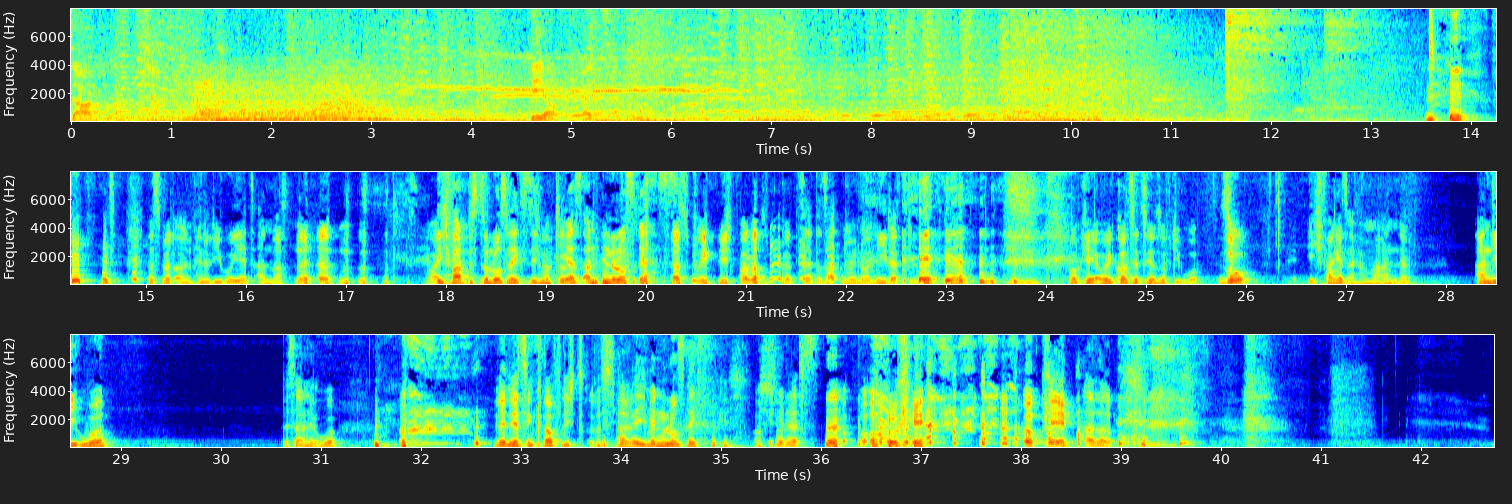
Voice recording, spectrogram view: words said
Dark Ride. Der Freizeitpark. Das wird auch, wenn du die Uhr jetzt anmachst, ne? Ich warte, bis du loslegst. Ich mach die erst an, wenn du loslegst. Das bringt mich voll aus dem Konzept. Das hatten wir noch nie, dass die Uhr wird. Okay, aber wir konzentrieren uns auf die Uhr. So, ich fange jetzt einfach mal an, ne? An die Uhr. Bist du an der Uhr? Wenn du jetzt den Knopf nicht triffst, Aber ne? wenn du loslegst, drück ich. Ich schwör das. Okay. Okay, also.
